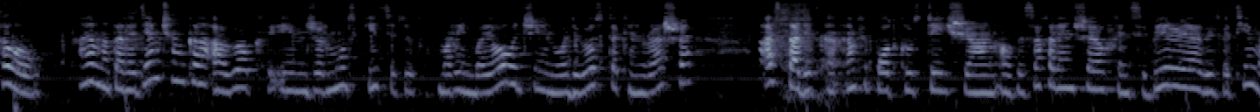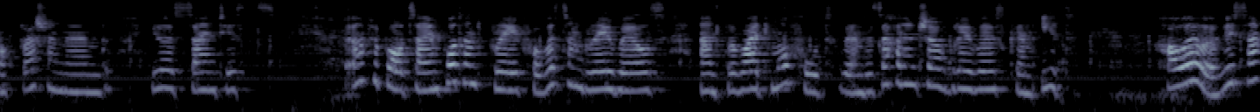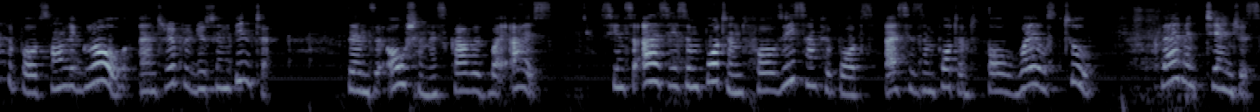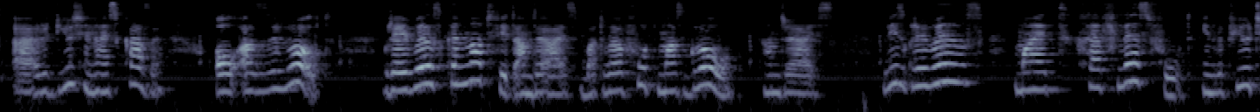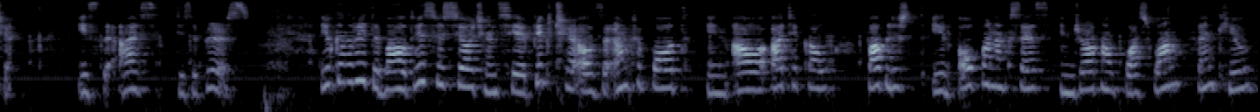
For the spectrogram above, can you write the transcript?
Hello, I am Natalia Demchenko. I work in Zhirmunsky Institute of Marine Biology in Vladivostok in Russia. I studied an amphipod crustacean of the Sakhalin Shelf in Siberia with a team of Russian and US scientists. The amphipods are important prey for western gray whales and provide more food than the Sakhalin Shelf gray whales can eat. However, these amphipods only grow and reproduce in winter. Then the ocean is covered by ice. Since ice is important for these amphipods, ice is important for whales too. Climate changes are reducing ice cover all over the world. Grey whales cannot fit under ice, but their food must grow under ice. These grey whales might have less food in the future if the ice disappears. You can read about this research and see a picture of the amphipod in our article published in open access in journal ONE. Thank you.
